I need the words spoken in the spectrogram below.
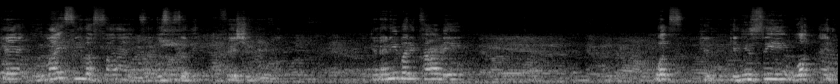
get, you might see the signs that this is a, a phishing email. Can anybody tell me what's, can, can you see what, a,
